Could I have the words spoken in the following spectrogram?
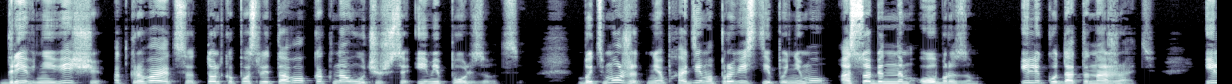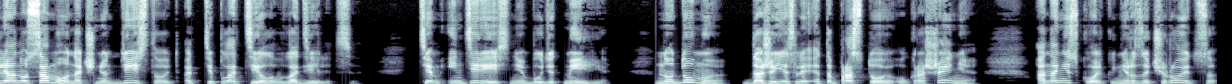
Древние вещи открываются только после того, как научишься ими пользоваться. Быть может, необходимо провести по нему особенным образом или куда-то нажать. Или оно само начнет действовать от тепла тела владелицы. Тем интереснее будет Мирья. Но думаю, даже если это простое украшение, она нисколько не разочаруется,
